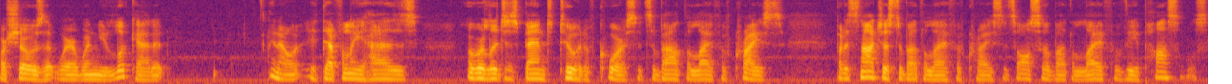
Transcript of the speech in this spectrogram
or shows that where when you look at it, you know, it definitely has a religious bent to it, of course. It's about the life of Christ, but it's not just about the life of Christ, it's also about the life of the apostles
